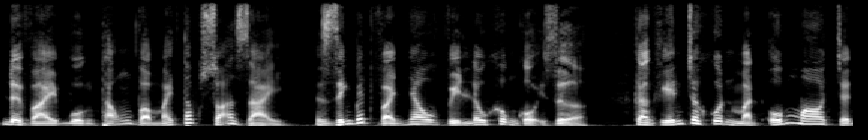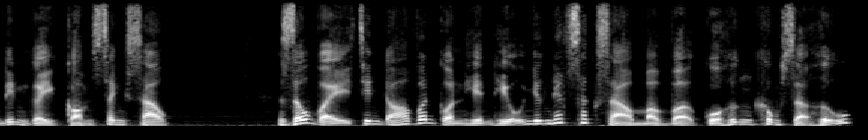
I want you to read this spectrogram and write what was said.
Đôi vai buông thõng và mái tóc xõa dài, dính bết vào nhau vì lâu không gội rửa, càng khiến cho khuôn mặt ốm mo trở nên gầy còm xanh xao. Dẫu vậy trên đó vẫn còn hiện hữu những nét sắc sảo mà vợ của Hưng không sở hữu.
